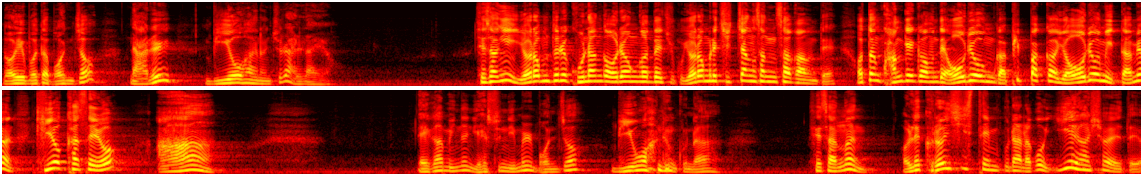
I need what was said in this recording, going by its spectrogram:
너희보다 먼저 나를 미워하는 줄 알라요. 세상이 여러분들을 고난과 어려운 가운데 주고 여러분의 직장 상사 가운데 어떤 관계 가운데 어려움과 핍박과 어려움이 있다면 기억하세요. 아, 내가 믿는 예수님을 먼저 미워하는구나. 세상은 원래 그런 시스템이구나라고 이해하셔야 돼요.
